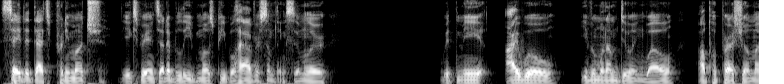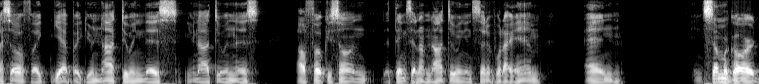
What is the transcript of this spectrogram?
say that that's pretty much the experience that I believe most people have or something similar. With me, I will, even when I'm doing well, I'll put pressure on myself like, yeah, but you're not doing this, you're not doing this. I'll focus on the things that I'm not doing instead of what I am. And in some regard,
